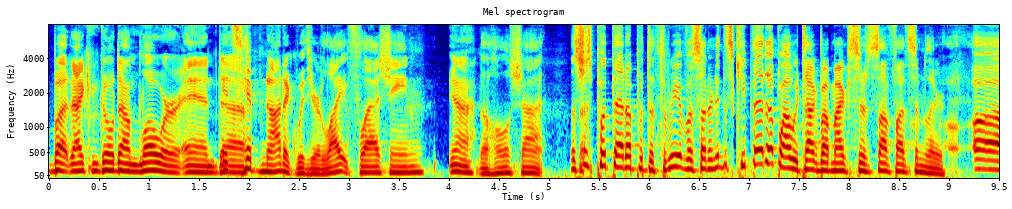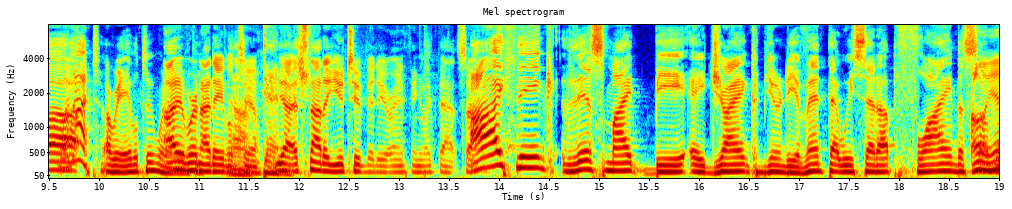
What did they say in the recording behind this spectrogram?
but I can go down lower and. It's uh, hypnotic with your light flashing. Yeah. The whole shot. Let's just put that up with the three of us underneath. Let's keep that up while we talk about Microsoft Flight Simulator. Why not? Are we able to? We're I, we're not able Oh, to. damn Yeah, it. it's not a YouTube video or anything like that. So I think this might be a giant community event that we set up, flying to Oh, yeah.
